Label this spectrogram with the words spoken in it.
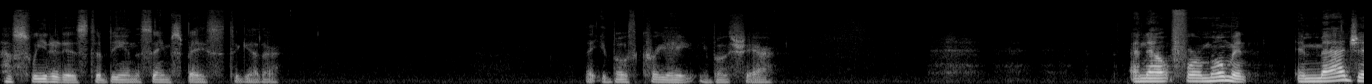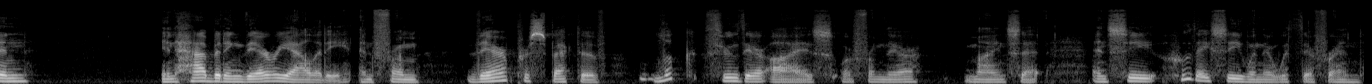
How sweet it is to be in the same space together. That you both create, you both share. And now, for a moment, imagine inhabiting their reality and from their perspective, look through their eyes or from their mindset and see who they see when they're with their friend.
